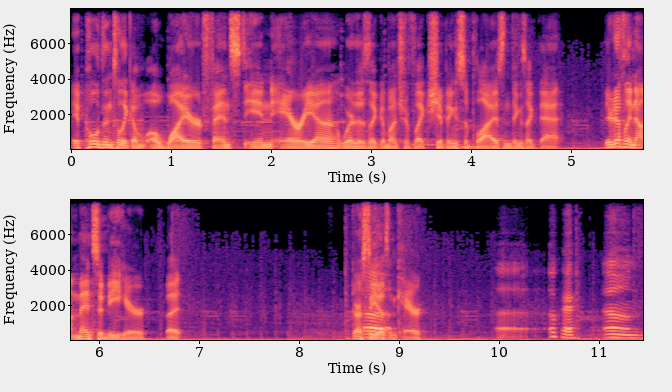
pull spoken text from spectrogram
it pulled into like a, a wired fenced in area where there's like a bunch of like shipping supplies and things like that. They're definitely not meant to be here, but Garcia Uh, doesn't care. Uh, okay. Um,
